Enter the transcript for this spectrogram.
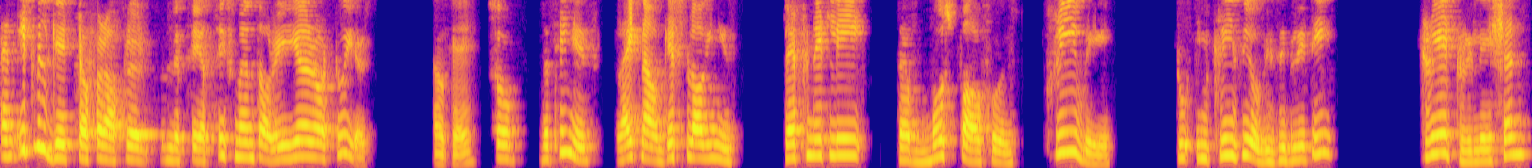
and it will get tougher after let's say a six month or a year or two years. Okay. So the thing is right now guest blogging is definitely the most powerful free way to increase your visibility create relation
